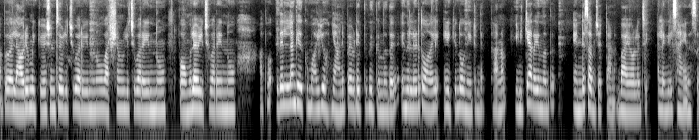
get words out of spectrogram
അപ്പോൾ എല്ലാവരും ഇക്വേഷൻസ് വിളിച്ചു പറയുന്നു വർഷം വിളിച്ചു പറയുന്നു ഫോമുല വിളിച്ചു പറയുന്നു. അപ്പോൾ ഇതെല്ലാം കേൾക്കുമ്പോൾ അയ്യോ ഞാനിപ്പോൾ എവിടെ എത്തി നിൽക്കുന്നത്? എന്നുള്ളൊരു തോന്നൽ എനിക്കും തോന്നിയിട്ടുണ്ട്. കാരണം എനിക്കറിയുന്നത് എന്റെ സബ്ജക്റ്റാണ് ബയോളജി അല്ലെങ്കിൽ സയൻസ്.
